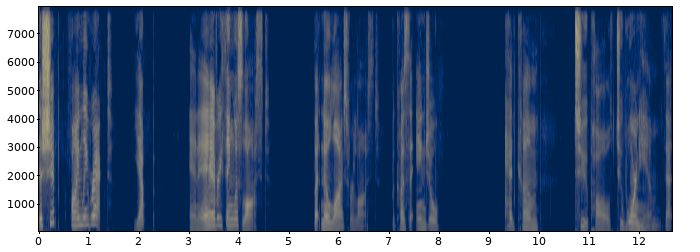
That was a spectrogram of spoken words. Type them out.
The ship finally wrecked. Yep. And everything was lost. But no lives were lost because the angel had come to Paul to warn him that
